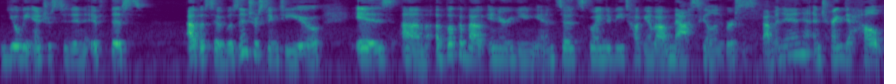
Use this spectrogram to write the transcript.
you'll be interested in if this episode was interesting to you is um, a book about inner union. So it's going to be talking about masculine versus feminine and trying to help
